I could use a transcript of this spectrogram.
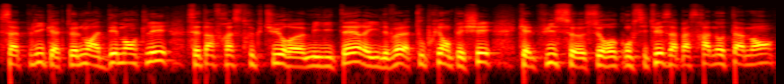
s'appliquent actuellement à démanteler cette infrastructure militaire et ils veulent à tout prix empêcher qu'elle puisse se reconstituer. Ça passera notamment,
